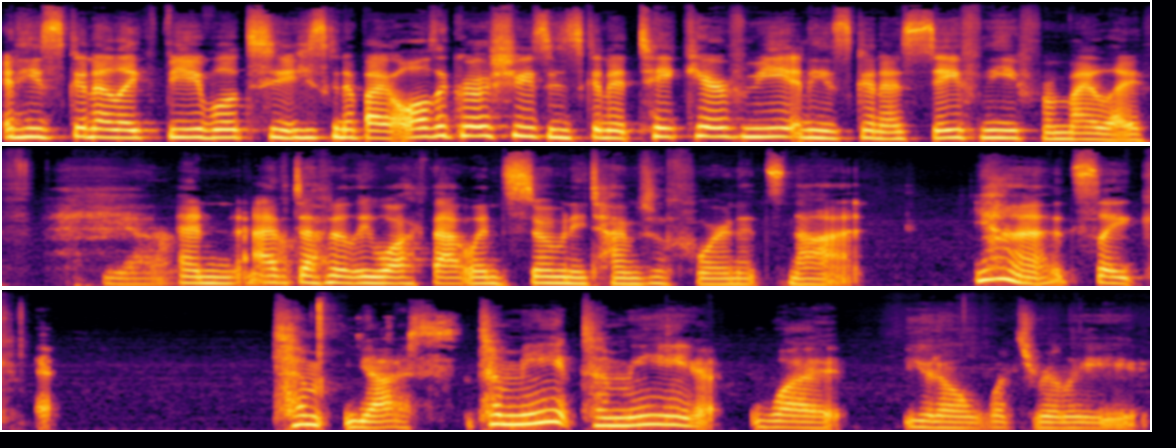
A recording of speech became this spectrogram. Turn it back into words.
and he's going to like be able to. He's going to buy all the groceries, and he's going to take care of me, and he's going to save me from my life. Yeah, and yeah. I've definitely walked that one so many times before, and it's not. Yeah, it's like. Eh, to yes, to me, to me, what you know what's really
